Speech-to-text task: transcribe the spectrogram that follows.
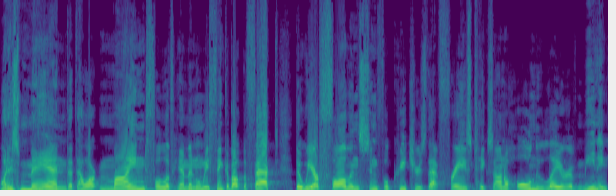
What is man that thou art mindful of him? And when we think about the fact that we are fallen, sinful creatures, that phrase takes on a whole new layer of meaning.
